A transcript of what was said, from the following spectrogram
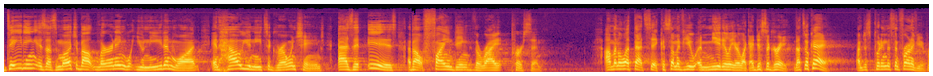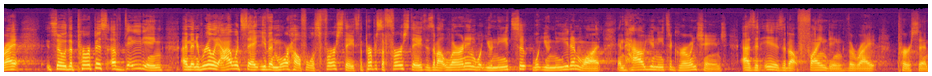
Dating is as much about learning what you need and want and how you need to grow and change as it is about finding the right person. I'm going to let that sit because some of you immediately are like, I disagree. That's okay. I'm just putting this in front of you, right? So, the purpose of dating, I mean, really, I would say even more helpful is first dates. The purpose of first dates is about learning what you need, to, what you need and want and how you need to grow and change, as it is about finding the right person.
